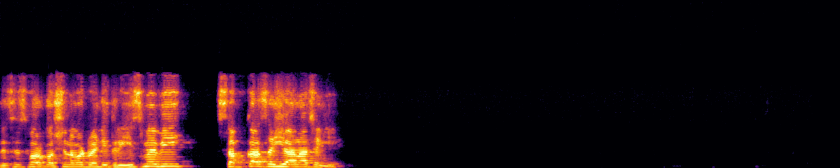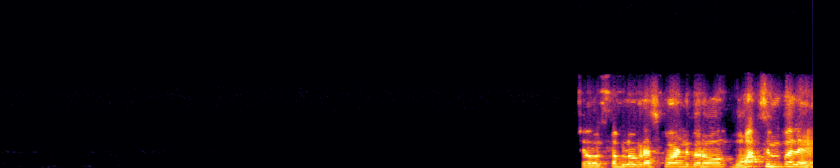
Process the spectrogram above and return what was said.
This is for question number twenty three इसमें भी सबका सही आना चाहिए। चलो, सब लोग रेस्पॉन्ड करो। बहुत सिंपल है।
